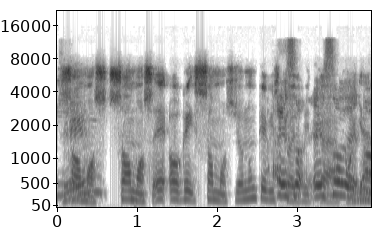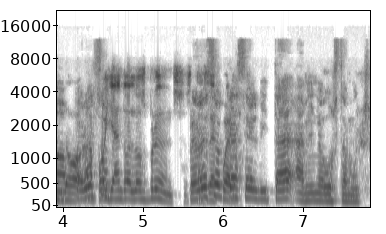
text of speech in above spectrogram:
Somos, somos, eh, ok, somos. Yo nunca he visto eso, el apoyando, apoyando a los Bruins. Pero eso que hace el Vita a mí me gusta mucho.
